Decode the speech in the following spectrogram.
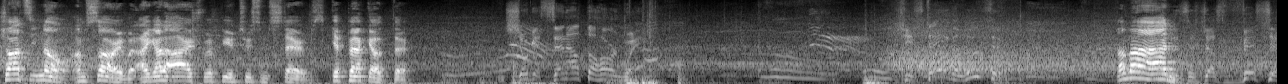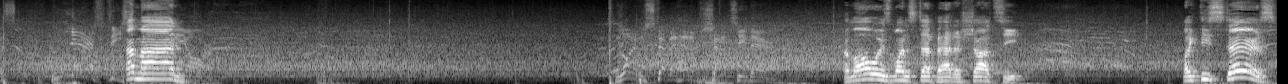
Shotzi, no, I'm sorry, but I gotta Irish whip you to some stairs. Get back out there. She'll get sent out the hard way. She's staying elusive. Come on! This is just vicious. Come on. One step ahead of Shotzi there. I'm always one step ahead of Shotzi. Like these stairs!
